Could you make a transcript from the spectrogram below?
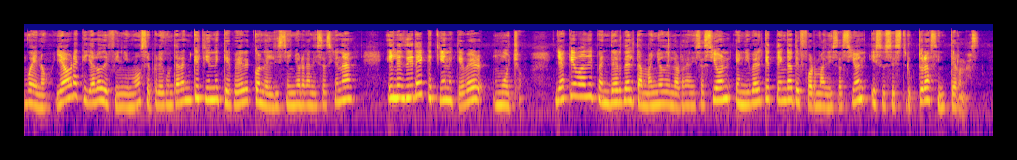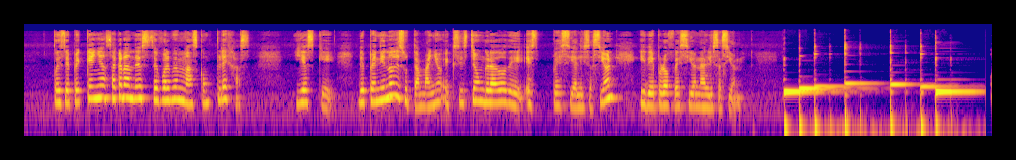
Bueno, y ahora que ya lo definimos, se preguntarán qué tiene que ver con el diseño organizacional. Y les diré que tiene que ver mucho, ya que va a depender del tamaño de la organización, el nivel que tenga de formalización y sus estructuras internas. Pues de pequeñas a grandes se vuelven más complejas. Y es que, dependiendo de su tamaño, existe un grado de especialización y de profesionalización.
